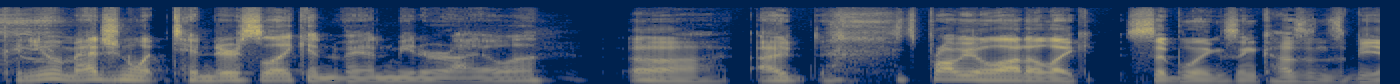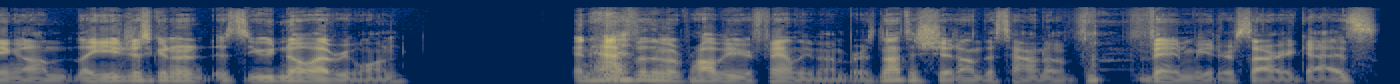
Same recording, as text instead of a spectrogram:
Can you imagine what Tinder's like in Van Meter, Iowa? Uh, I it's probably a lot of like siblings and cousins being on. Like you're just gonna, it's, you know everyone, and half Yeah. of them are probably your family members. Not to shit on the town of Van Meter. Sorry, guys.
